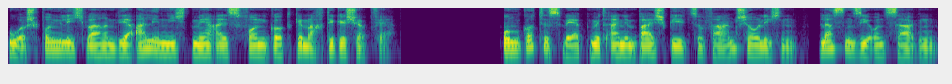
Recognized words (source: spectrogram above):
Ursprünglich waren wir alle nicht mehr als von Gott gemachte Geschöpfe. Um Gottes Werk mit einem Beispiel zu veranschaulichen, lassen Sie uns sagen,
